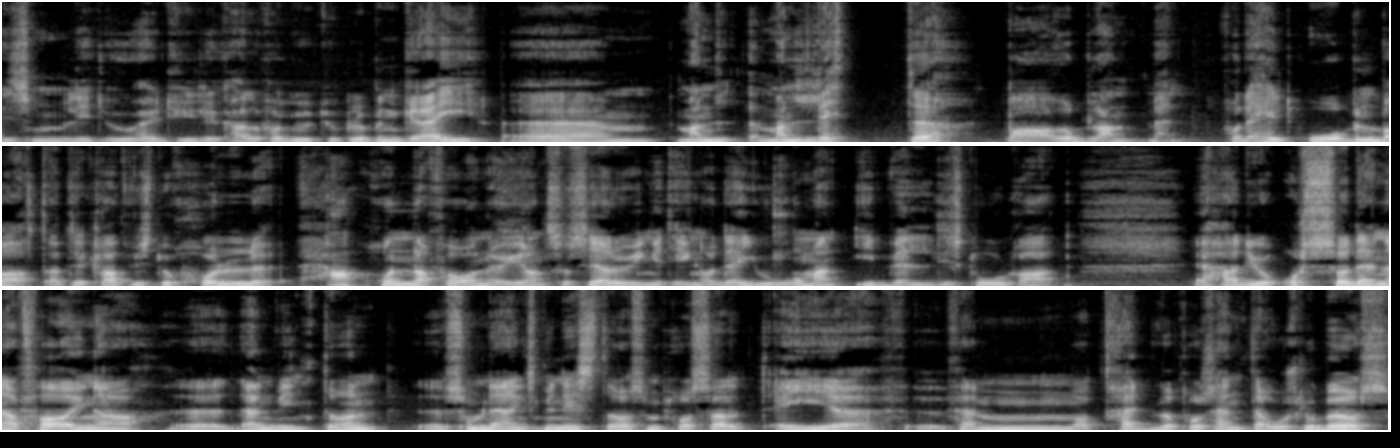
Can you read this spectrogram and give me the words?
liksom litt uhøytidelig kaller for gutteklubben Grei. eh, man, man lette bare blant menn. For det er helt åpenbart at det er klart hvis du holder hånda foran øynene, så ser du ingenting. Og det gjorde man i veldig stor grad. Jeg hadde jo også den erfaringa eh, den vinteren eh, som næringsminister, som tross alt eier 35 av Oslo Børs,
